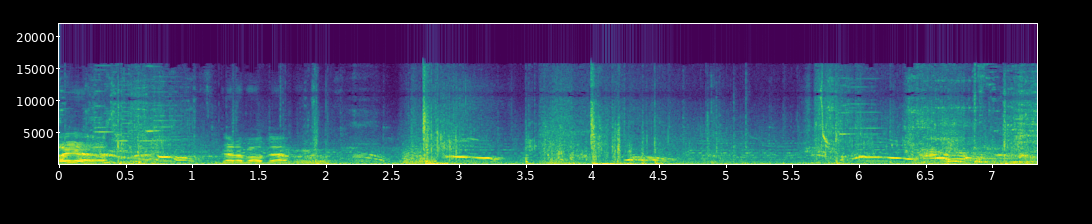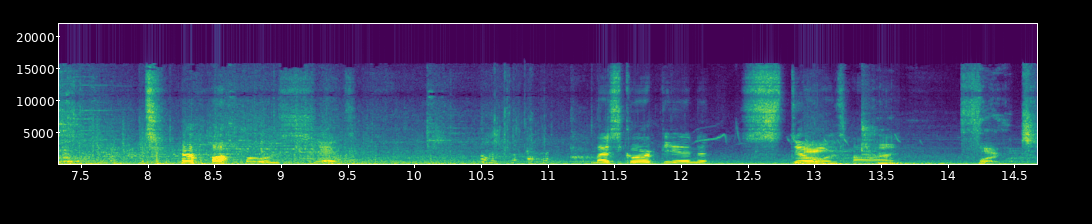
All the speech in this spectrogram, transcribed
Oh yeah. Forgot about that move. oh shit. My scorpion still is hot. Fight.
